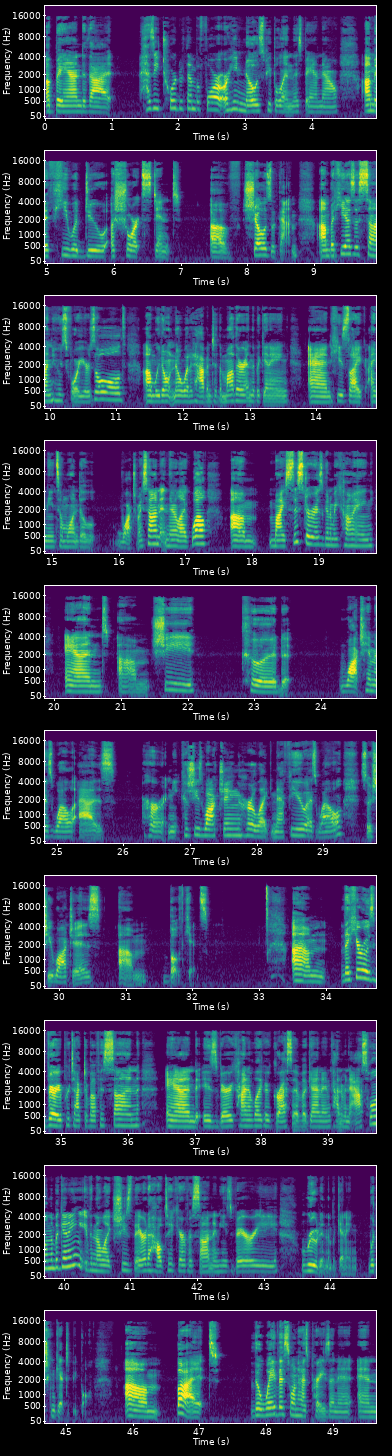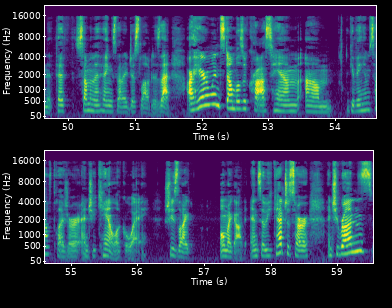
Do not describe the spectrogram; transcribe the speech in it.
a band that has he toured with them before or he knows people in this band now um, if he would do a short stint of shows with them. Um, but he has a son who's four years old. Um, we don't know what had happened to the mother in the beginning. And he's like, I need someone to watch my son. And they're like, well, um, my sister is going to be coming and um, she could watch him as well as her because she's watching her like nephew as well. So she watches um, both kids. Um, the hero is very protective of his son and is very kind of like aggressive again and kind of an asshole in the beginning, even though like she's there to help take care of his son and he's very rude in the beginning, which can get to people. Um, but the way this one has praise in it and the, some of the things that I just loved is that our heroine stumbles across him um, giving himself pleasure and she can't look away. She's like, oh my God. And so he catches her and she runs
